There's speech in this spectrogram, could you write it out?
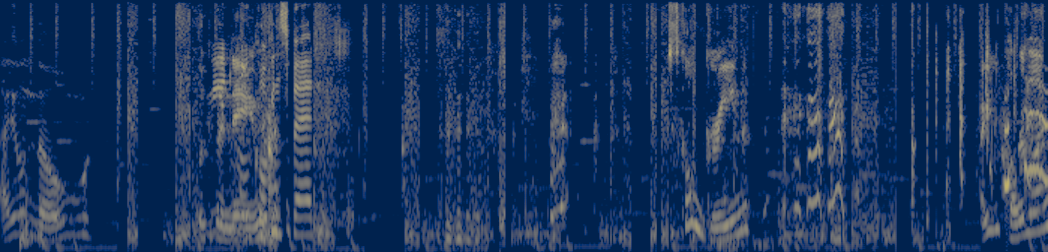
I don't know. Look at the and name. Hulk Hogan's bed. Just call him Green. Are you colorblind?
